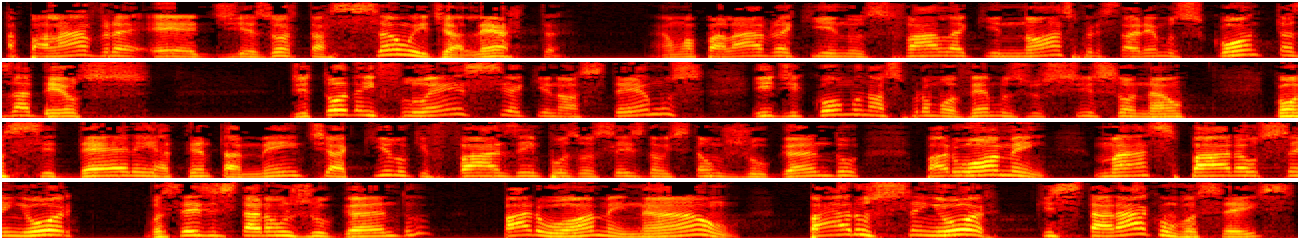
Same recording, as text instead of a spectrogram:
A palavra é de exortação e de alerta. É uma palavra que nos fala que nós prestaremos contas a Deus de toda a influência que nós temos e de como nós promovemos justiça ou não. Considerem atentamente aquilo que fazem, pois vocês não estão julgando para o homem, mas para o Senhor. Vocês estarão julgando para o homem? Não, para o Senhor, que estará com vocês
